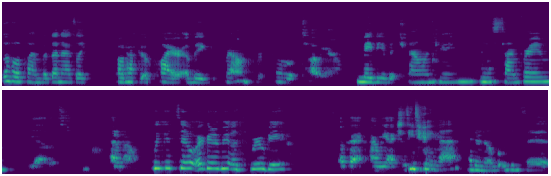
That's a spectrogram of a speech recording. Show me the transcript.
the whole time. But then I was like, I would have to acquire a big brown fur coat. oh yeah. maybe a bit challenging in this time frame. Yeah, that's true. I don't know. We could say we're gonna be with Ruby. Okay, are we actually doing that? I don't know, but we can say it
